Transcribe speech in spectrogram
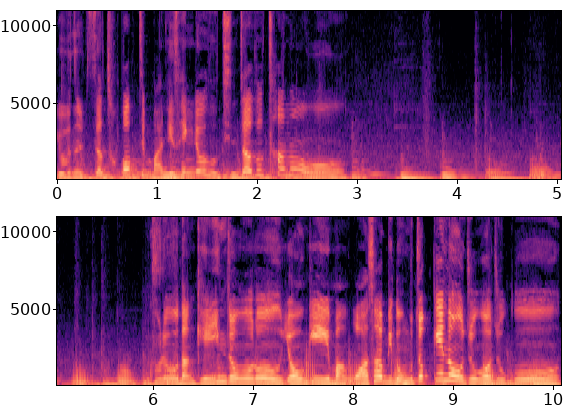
요즘 진짜 초밥집 많이 생겨서 진짜 좋잖아. 그리고 난 개인적으로 여기 막 와사비 너무 적게 넣어줘가지고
